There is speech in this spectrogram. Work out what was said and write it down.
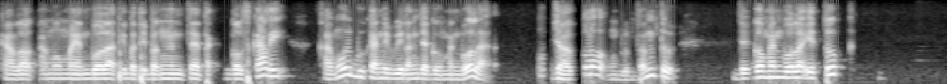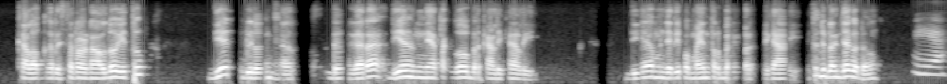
Kalau kamu main bola tiba-tiba ncetak gol sekali, kamu bukan dibilang jago main bola. Oh, jago loh, belum tentu. Jago main bola itu kalau Cristiano Ronaldo itu dia bilang jago gara-gara dia nyetak gol berkali-kali. Dia menjadi pemain terbaik berkali-kali. Itu dibilang jago dong. Iya.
